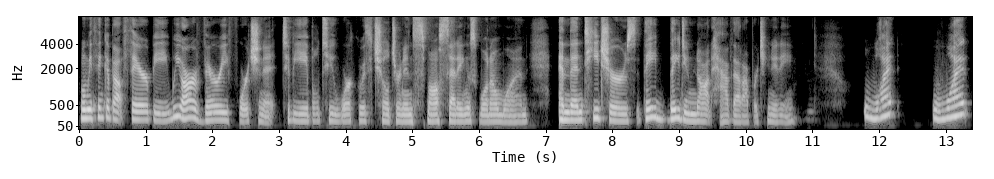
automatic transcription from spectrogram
when we think about therapy, we are very fortunate to be able to work with children in small settings, one on one, and then teachers they they do not have that opportunity. What what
